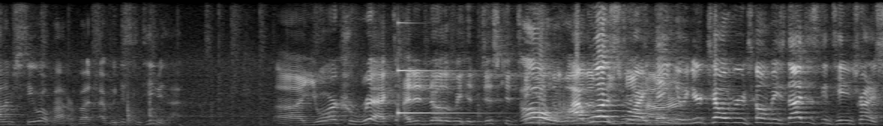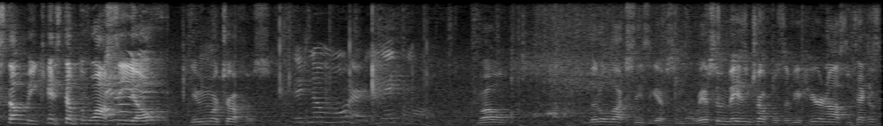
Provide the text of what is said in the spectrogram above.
I'm gonna say wild MCT oil powder, but uh, we discontinued that. Uh, you are correct. I didn't know that we had discontinued the Oh, I was MCT right. Thank you. And you're telling you're telling me it's not discontinued, trying to stump me. You can't stump the WA CEO. Give me more truffles. There's no more. You made them all. Well, Little Lux needs to give some more. We have some amazing truffles. If you're here in Austin, Texas,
